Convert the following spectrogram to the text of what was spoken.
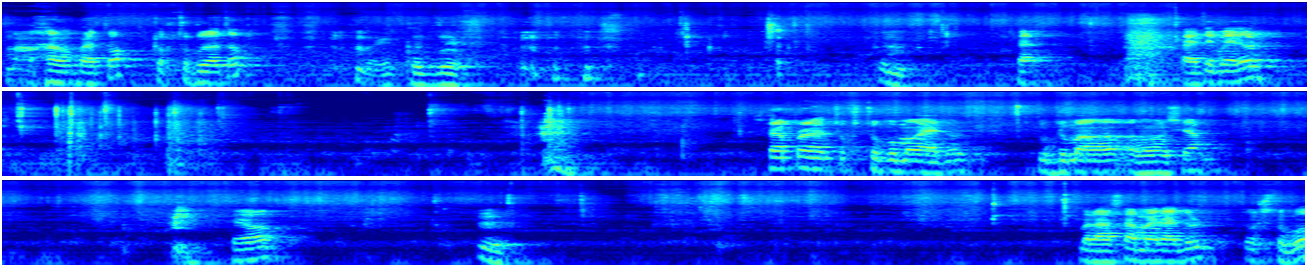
Maanghang pala to. Chokes to na to. My goodness. hmm. Kaya, tayo mga idol. Sarap pala ng Chokes to mga idol. Medyo maanghang siya. Pero, hmm. Malasa mga idol. Chokes to Go.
